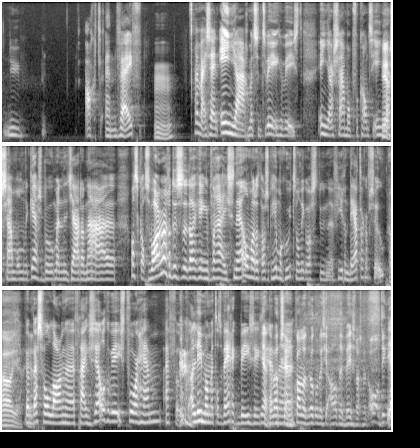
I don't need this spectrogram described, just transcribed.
nu acht en vijf. Mm. En wij zijn één jaar met z'n tweeën geweest. Eén jaar samen op vakantie, één Ja. jaar samen onder de kerstboom. En het jaar daarna eh, was ik al zwanger, dus eh, dat ging vrij snel. Maar dat was ook helemaal goed, want ik was toen eh, 34 of zo. Oh ja. Ik ben ja. best wel lang eh, vrijgezel geweest voor hem. Even ook alleen maar met dat werk bezig. Ja, dat En, wil ik zeggen. eh, kwam dat ook omdat je altijd bezig was met... Oh, dit is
